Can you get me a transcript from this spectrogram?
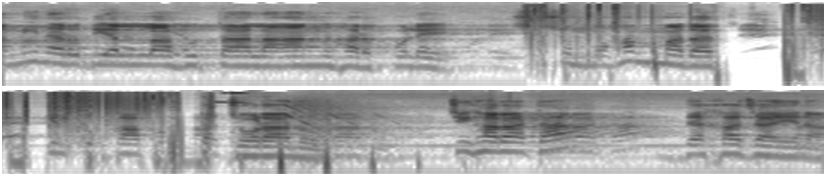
আমিনা রাদিয়াল্লাহু তাআলা আনহার কোলে শিশু মোহাম্মদ আছে, কিন্তু কাপড়টা জড়ানো, চেহারাটা দেখা যায় না।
